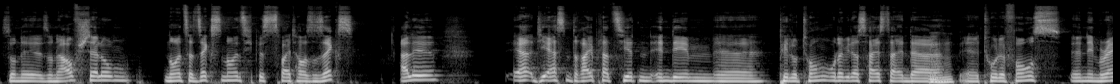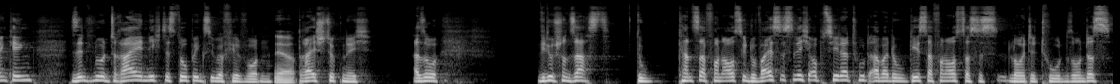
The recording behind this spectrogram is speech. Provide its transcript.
so eine so eine Aufstellung 1996 bis 2006. Alle die ersten drei Platzierten in dem äh, Peloton oder wie das heißt da in der Mhm. äh, Tour de France in dem Ranking sind nur drei nicht des Dopings überführt worden. Ja. Drei Stück nicht. Also wie du schon sagst, du kannst davon ausgehen, du weißt es nicht, ob es jeder tut, aber du gehst davon aus, dass es Leute tun. So und das,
